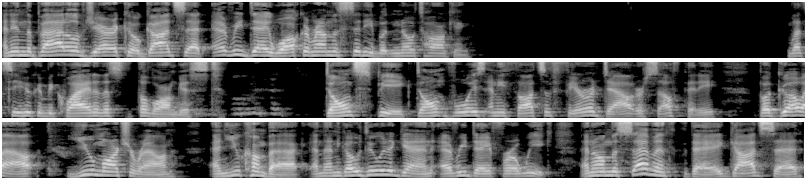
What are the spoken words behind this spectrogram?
And in the battle of Jericho, God said, Every day walk around the city, but no talking. Let's see who can be quiet the longest. Don't speak. Don't voice any thoughts of fear or doubt or self pity, but go out, you march around, and you come back, and then go do it again every day for a week. And on the seventh day, God said,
